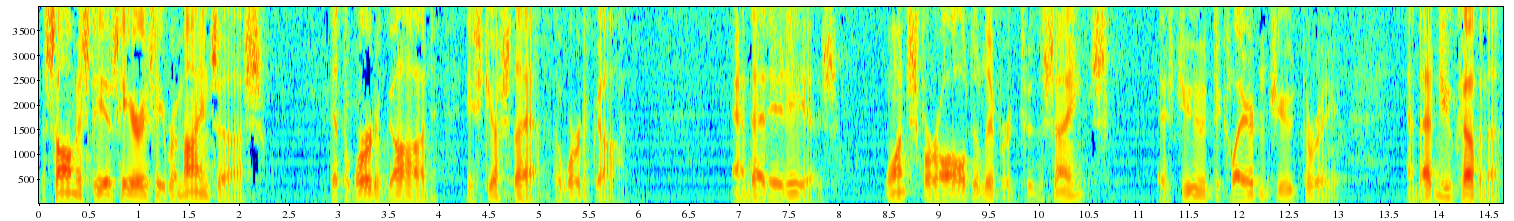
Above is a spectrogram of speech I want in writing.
the psalmist is here as he reminds us that the Word of God is just that the Word of God. And that it is once for all delivered to the saints, as Jude declared in Jude 3. And that new covenant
